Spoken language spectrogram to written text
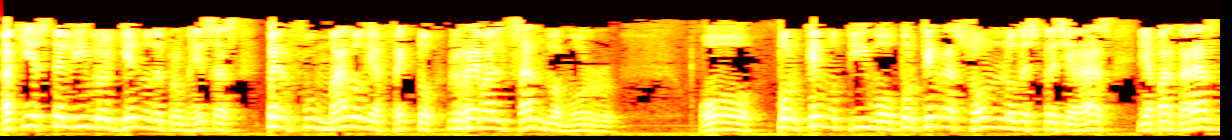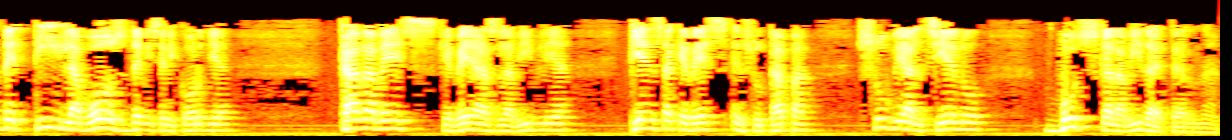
Aquí está el libro lleno de promesas, perfumado de afecto, rebalsando amor. Oh, ¿por qué motivo, por qué razón lo despreciarás y apartarás de ti la voz de misericordia? Cada vez que veas la Biblia, piensa que ves en su tapa, sube al cielo, busca la vida eterna.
